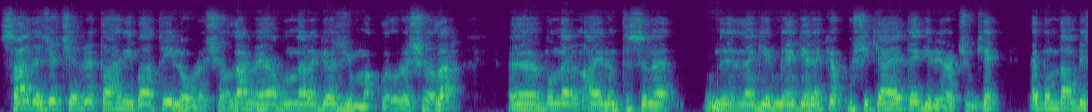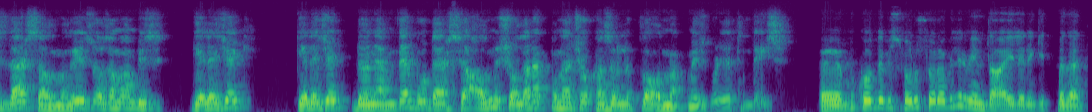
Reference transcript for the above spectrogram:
sadece çevre tahribatıyla uğraşıyorlar veya bunlara göz yummakla uğraşıyorlar. E, bunların ayrıntısına girmeye gerek yok. Bu şikayete giriyor çünkü. E, bundan biz ders almalıyız. O zaman biz gelecek gelecek dönemde bu dersi almış olarak buna çok hazırlıklı olmak mecburiyetindeyiz. E, bu konuda bir soru sorabilir miyim daha ileri gitmeden?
